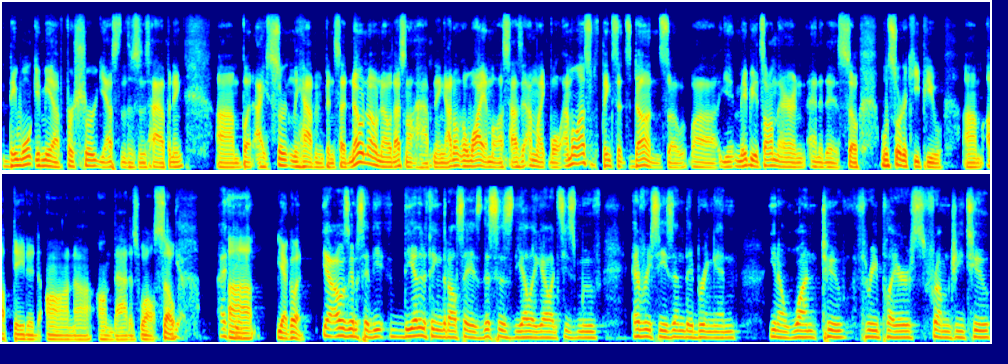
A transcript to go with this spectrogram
They won't give me a for sure yes that this is happening, um, but I certainly haven't been said no, no, no, that's not happening. I don't know why MLS has it. I'm like, well, MLS thinks it's done, so uh, maybe it's on there, and, and it is. So we'll sort of keep you um, updated on uh, on that as well. So, yeah, I think, uh, yeah, go ahead. Yeah, I was going to say the the other thing that I'll say is this is the LA Galaxy's move. Every season they bring in you know one, two, three players from G two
